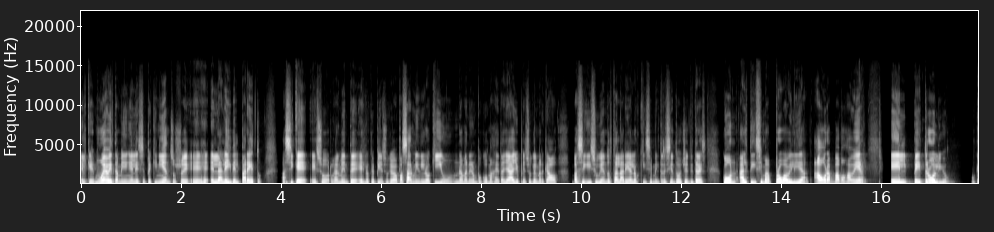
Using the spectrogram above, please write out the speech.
el que mueve también el SP500, eh, eh, la ley del Pareto. Así que eso realmente es lo que pienso que va a pasar. Mírenlo aquí de una manera un poco más detallada. Yo pienso que el mercado va a seguir subiendo hasta el área de los 15.383 con altísima probabilidad. Ahora, vamos a ver el petróleo. ¿Ok?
